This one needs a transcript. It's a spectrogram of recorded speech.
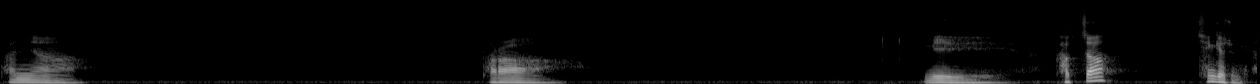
반야 바라 미 각자 챙겨줍니다.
